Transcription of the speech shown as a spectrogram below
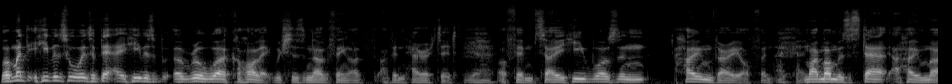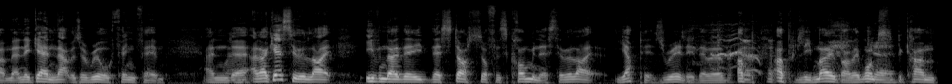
Well, my, he was always a bit. He was a real workaholic, which is another thing I've I've inherited Yeah. of him. So he wasn't home very often. Okay. My mum was a stay-at-home mum, and again, that was a real thing for him. And uh, and I guess they were like, even though they, they started off as communists, they were like yuppies, really. They were up, upwardly mobile. They wanted Yeah. to become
